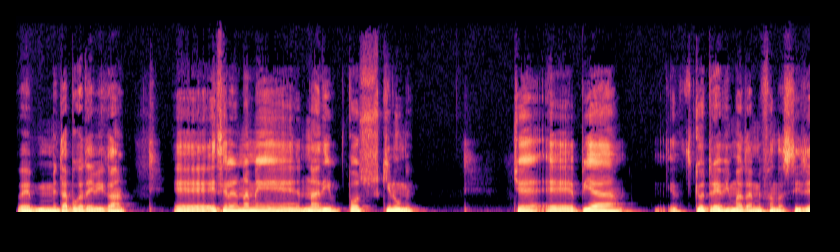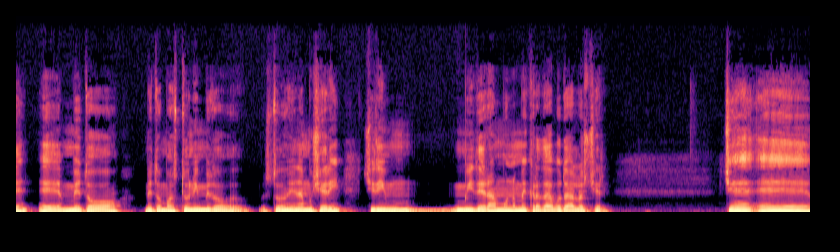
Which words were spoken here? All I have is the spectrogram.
ε, μετά που κατεβήκα, ε, ήθελε να, με, να δει πώς κινούμε. Και ε, πια και τρία βήματα με φανταστείτε ε, με το με το μαστούνι με το, στο ένα μου χέρι και τη μητέρα μου να με κρατά από το άλλο χέρι. Και ε,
